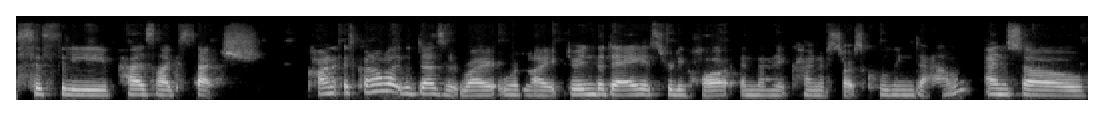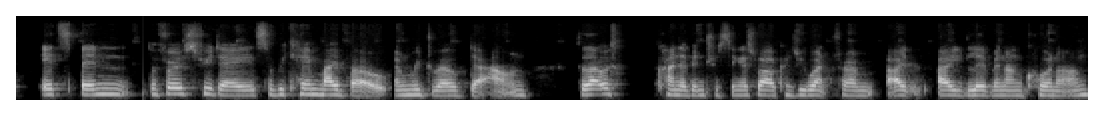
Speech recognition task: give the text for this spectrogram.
Sicily has like such kind of it's kind of like the desert, right? Where like during the day it's really hot and then it kind of starts cooling down. And so it's been the first few days. So we came by boat and we drove down. So that was kind of interesting as well because we went from I I live in Ancona,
